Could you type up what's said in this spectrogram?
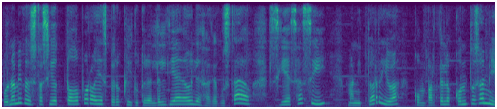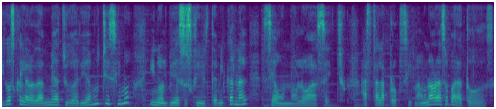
Bueno amigos, esto ha sido todo por hoy. Espero que el tutorial del día de hoy les haya gustado. Si es así, manito arriba, compártelo con tus amigos que la verdad me ayudaría muchísimo y no olvides suscribirte a mi canal si aún no lo has hecho. Hasta la próxima. Un abrazo para todos.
